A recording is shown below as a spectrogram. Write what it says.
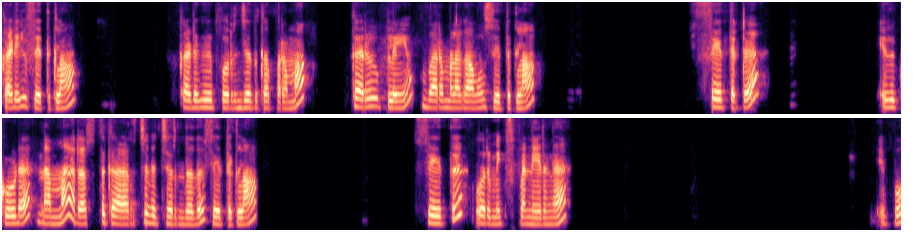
கடுகு சேர்த்துக்கலாம். கடுகு பொரிஞ்சதுக்கு அப்புறமா கருவேப்பிலையும் வரமிளகாவும் சேர்த்துக்கலாம். சேர்த்துட்டு இது கூட நம்ம ரசத்துக்கு அரைச்சி வச்சுருந்ததை சேர்த்துக்கலாம். சேர்த்து ஒரு மிக்ஸ் பண்ணிடுங்க இப்போ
